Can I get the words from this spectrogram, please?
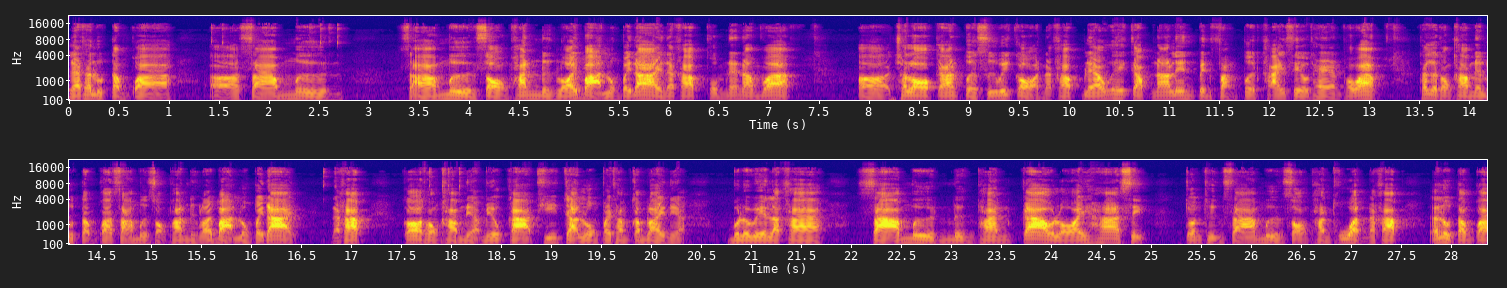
และถ้าหลุดต่ำกว่าสามหมื่นสามหมื่นสองพันหนึ่งร้อยบาทลงไปได้นะครับ ผมแนะนำว่า ชะลอการเปิดซื้อไว้ก่อนนะครับ แล้วให้กลับหน้าเล่นเป็นฝั่งเปิดขายเซลล์แทน เพราะว่าถ้าเกิดทองคำเนี่ยหลุดต่ำกว่า 32,100 บาทลงไปได้นะครับ ก็ทองคำเนี่ยมีโอกาสที่จะลงไปทำกำไรเนี่ยบริเวณราคา 31,950 จนถึง 32,000ท้วนนะครับ และหลุดต่ำกว่า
